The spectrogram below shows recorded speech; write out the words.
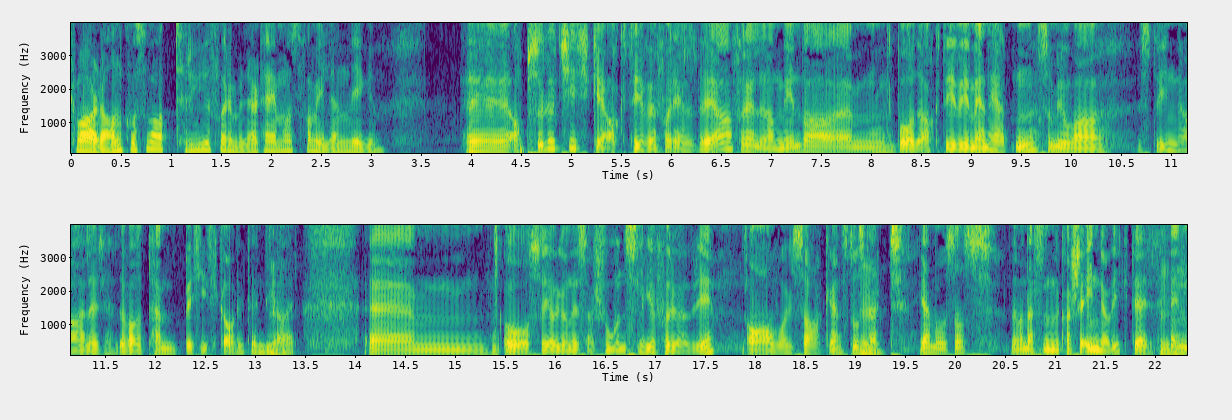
hverdagen. Hvordan var tru formulert hjemme hos familien Vigum? Eh, absolutt kirkeaktive foreldre, ja. Foreldrene mine var um, både aktive i menigheten, som jo var Strinda, eller det var Tempekirka litt den tida her. Um, og også i organisasjonsliv for øvrig. Avholdssaken sto sterkt mm. hjemme hos oss. Det var nesten kanskje enda viktigere mm. enn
